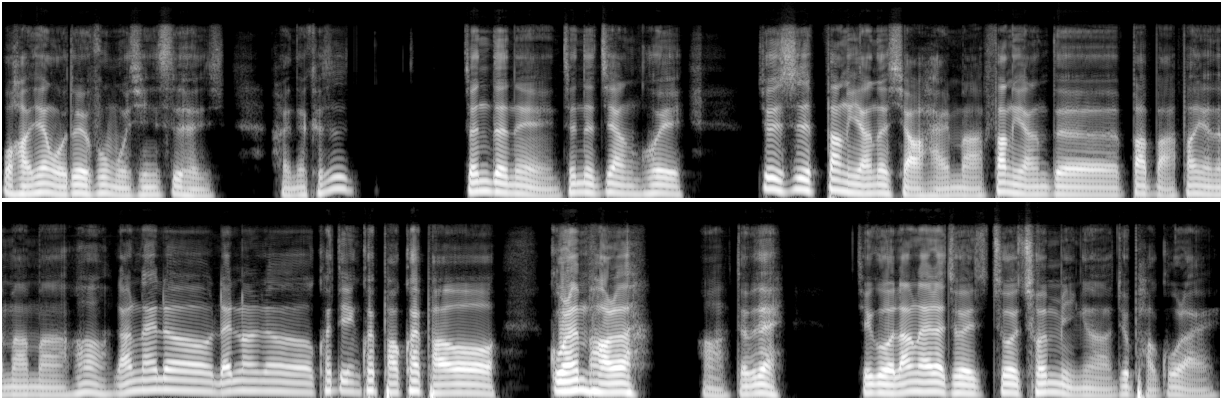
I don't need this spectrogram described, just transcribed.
我好像我对父母亲是很很的，可是。真的呢，真的这样会，就是放羊的小孩嘛，放羊的爸爸，放羊的妈妈，哈，狼来了，来来了，快点，快跑，快跑哦！果然跑了啊，对不对？结果狼来了，作为作为村民啊，就跑过来，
